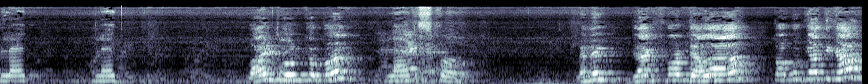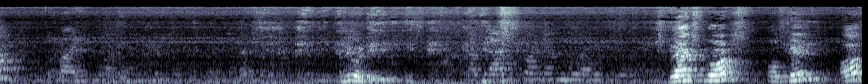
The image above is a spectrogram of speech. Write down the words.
Black, black, व्हाइट बोर्ड के ऊपर black spot. मैंने ब्लैक स्पॉट डाला। तो आपको क्या दिखा? Anybody? ब्लैक स्पॉट ओके और?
